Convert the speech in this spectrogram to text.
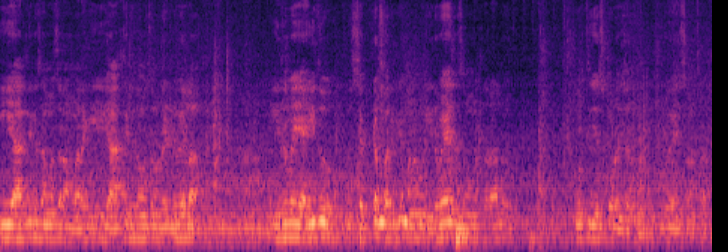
ఈ ఆర్థిక సంవత్సరం వరకు ఈ ఆర్థిక సంవత్సరం రెండు వేల ఇరవై ఐదు సెప్టెంబర్కి మనం ఇరవై ఐదు సంవత్సరాలు పూర్తి చేసుకోవడం జరుగుతుంది ఇరవై ఐదు సంవత్సరాలు.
